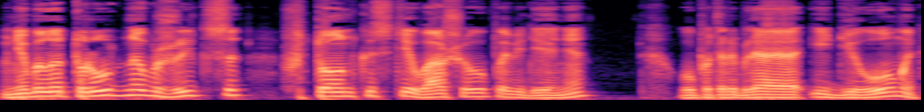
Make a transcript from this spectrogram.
Мне было трудно вжиться в тонкости вашего поведения, употребляя идиомы,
